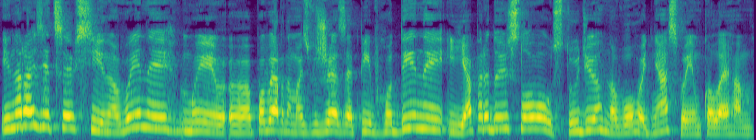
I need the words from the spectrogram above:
І наразі це всі новини. Ми е, повернемось вже за півгодини. І я передаю слово у студію нового дня своїм колегам.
